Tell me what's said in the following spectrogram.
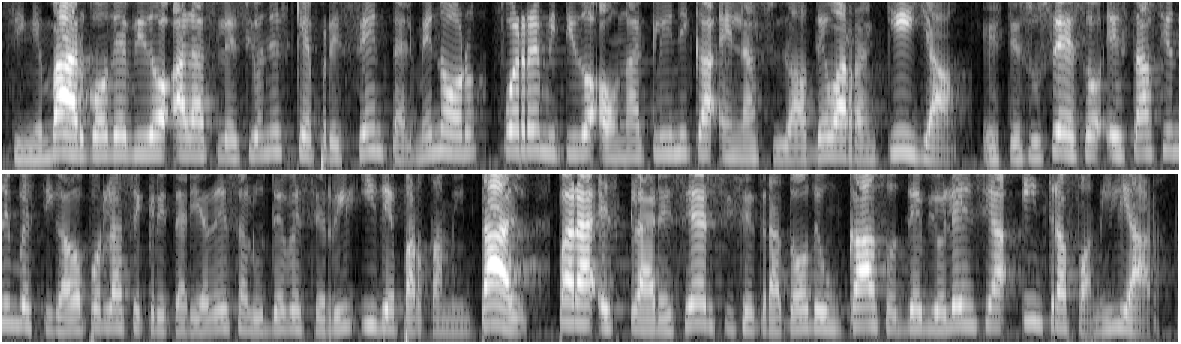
Sin embargo, debido a las lesiones que presenta el menor, fue remitido a una clínica en la ciudad de Barranquilla. Este suceso está siendo investigado por la Secretaría de Salud de Becerril y Departamental para esclarecer si se trató de un caso de violencia intrafamiliar.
